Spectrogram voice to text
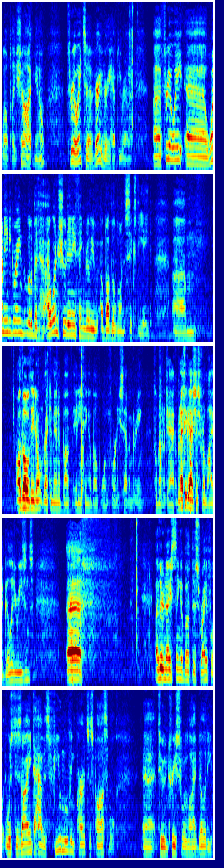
Well played shot. You know, 308's a very very hefty round. Uh, 308, uh, 180 grain, a little bit. I wouldn't shoot anything really above the 168. Um, although they don't recommend above anything above 147 grain full metal jacket. But I think that's just for liability reasons. Uh, other nice thing about this rifle, it was designed to have as few moving parts as possible uh, to increase reliability.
